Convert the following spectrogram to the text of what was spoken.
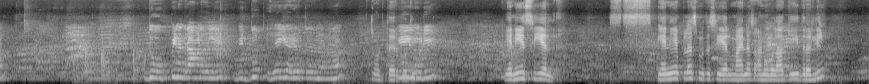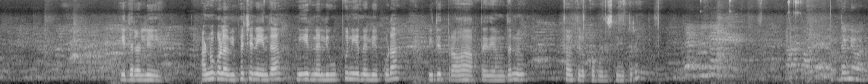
ಇದು ಉಪ್ಪಿನ ದ್ರಾವಣದಲ್ಲಿ ವಿದ್ಯುತ್ ಹೇಗೆ ಹರಿಯುತ್ತದೆ ನೋಡೋಣ. ನೋಡ್ತಾ ಇರ್ಬೋದು. ನೋಡಿ. N A C L N A plus ಮತ್ತು ಸಿ ಎಲ್ ಮೈನಸ್ ಅಣುಗಳಾಗಿ ಇದರಲ್ಲಿ ಇದರಲ್ಲಿ ಅಣುಗಳ ವಿಭಜನೆಯಿಂದ ನೀರಿನಲ್ಲಿ ಉಪ್ಪು ನೀರಿನಲ್ಲಿ ಕೂಡ ವಿದ್ಯುತ್ ಪ್ರವಾಹ ಆಗ್ತಾಯಿದೆ ಎಂಬುದನ್ನು ತಾವು ತಿಳ್ಕೊಬೋದು ಸ್ನೇಹಿತರೆ. ಧನ್ಯವಾದ.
